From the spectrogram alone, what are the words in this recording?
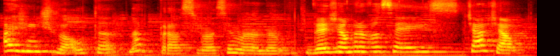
a gente volta na próxima semana. Beijão para vocês. Tchau, tchau.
